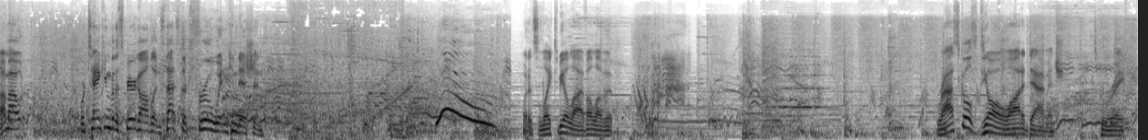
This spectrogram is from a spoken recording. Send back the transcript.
I'm out. We're tanking for the Spear Goblins. That's the true win condition. Woo! What it's like to be alive. I love it. Rascals deal a lot of damage. It's great.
